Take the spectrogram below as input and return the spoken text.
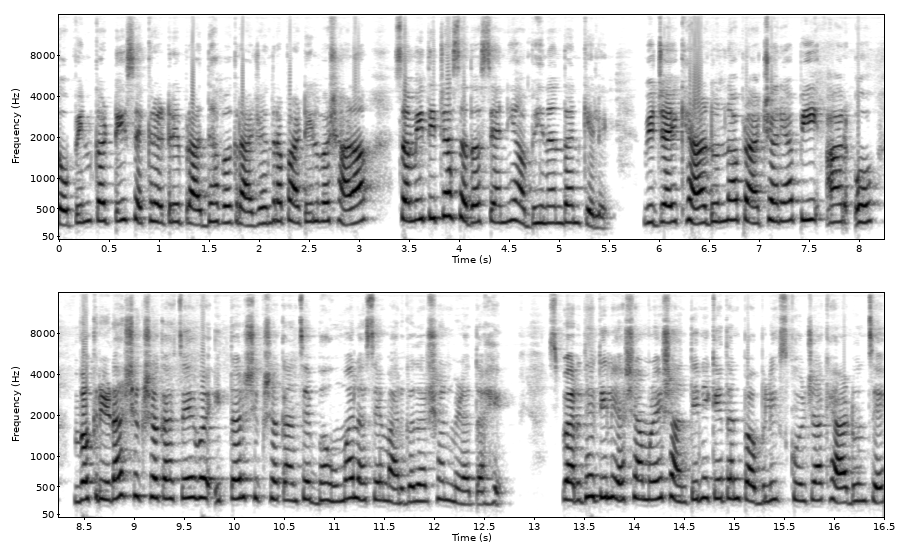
तोपिनकट्टी सेक्रेटरी प्राध्यापक राजेंद्र पाटील व शाळा समितीच्या सदस्यांनी अभिनंदन केले. विजयी खेळाडूंना प्राचार्य पी आर ओ व क्रीडा शिक्षकाचे व इतर शिक्षकांचे बहुमल असे मार्गदर्शन मिळत आहे. स्पर्धेतील यशामुळे शांतिनिकेतन पब्लिक स्कूलच्या खेळाडूंचे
